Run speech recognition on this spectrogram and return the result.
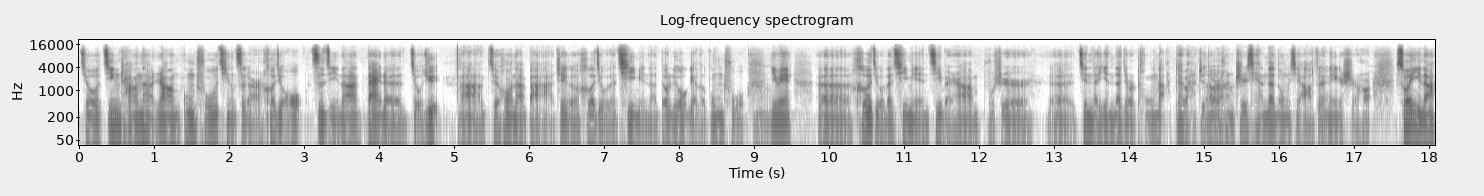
就经常呢让公厨请自个儿喝酒，自己呢带着酒具啊，最后呢把这个喝酒的器皿呢都留给了公厨，因为呃喝酒的器皿基本上不是呃金的银的就是铜的，对吧？这都是很值钱的东西啊，在那个时候，所以呢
